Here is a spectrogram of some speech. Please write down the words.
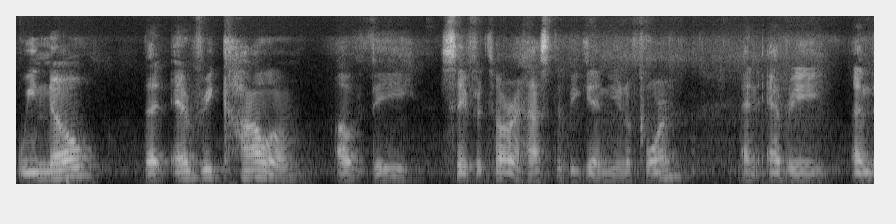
We know that every column of the Sefer Torah has to begin uniform, and every and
